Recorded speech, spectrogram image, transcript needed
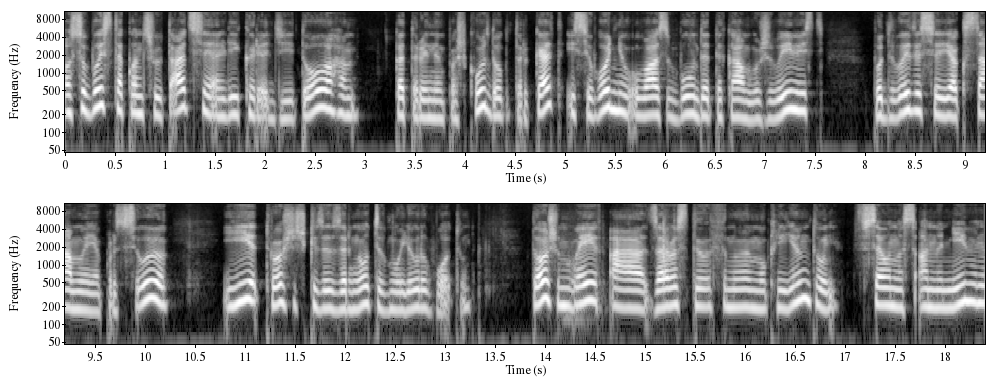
Особиста консультація лікаря-дієтолога Катерини Пашко, доктор Кет. І сьогодні у вас буде така можливість подивитися, як саме я працюю, і трошечки зазирнути в мою роботу. Тож ми а, зараз телефонуємо клієнту, все у нас анонімно.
